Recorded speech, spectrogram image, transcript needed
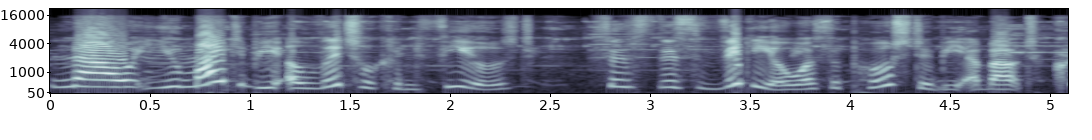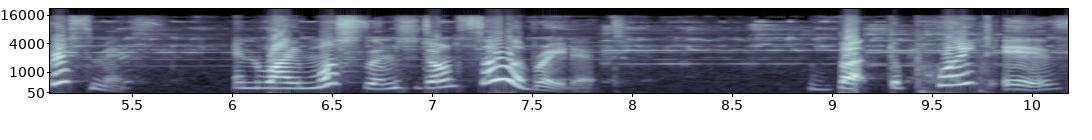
Now, you might be a little confused since this video was supposed to be about Christmas and why Muslims don't celebrate it. But the point is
